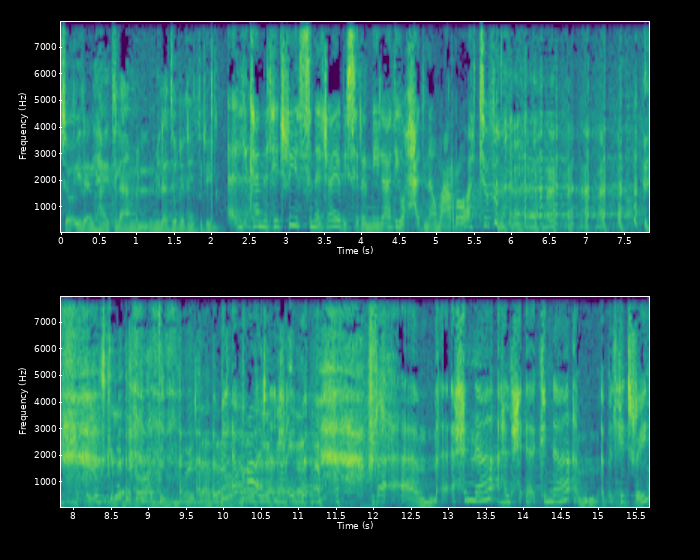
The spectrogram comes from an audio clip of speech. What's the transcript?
سو إلى نهاية العام الميلادي ولا الهجري؟ كان الهجري السنة الجاية بيصير الميلادي وحدناه مع الرواتب. المشكلة ان الرواتب بالأبراج الحين. فاحنا كنا بالهجري.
